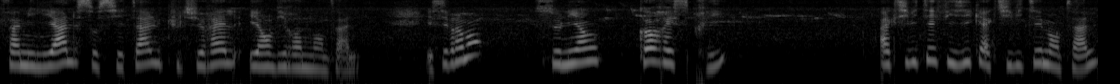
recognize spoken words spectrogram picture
familiale, sociétale, culturelle et environnementale. Et c'est vraiment ce lien corps-esprit, activité physique, activité mentale,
